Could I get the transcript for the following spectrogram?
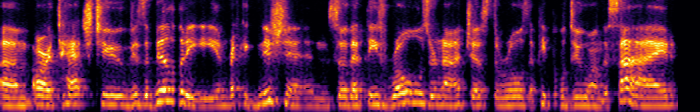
um, are attached to visibility and recognition so that these roles are not just the roles that people do on the side,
